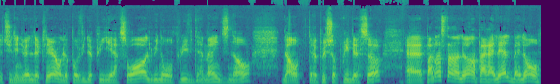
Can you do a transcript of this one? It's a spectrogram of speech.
as-tu des nouvelles de Claire? On l'a pas vu depuis hier soir. Lui non plus, évidemment. Il dit non. Donc, t'es un peu surpris de ça. Euh, pendant ce temps-là, en parallèle, ben là, on-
